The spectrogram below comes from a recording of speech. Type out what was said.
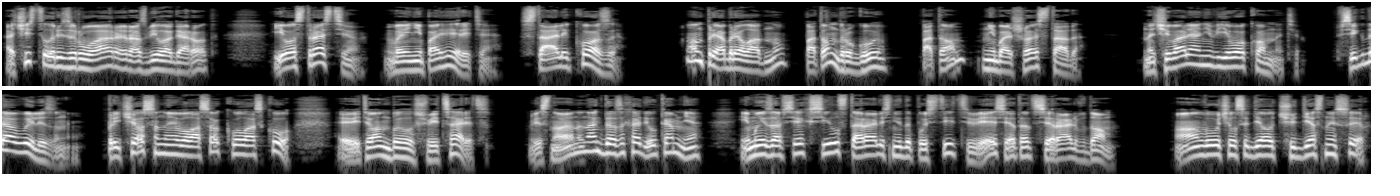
очистил резервуары, разбил огород. Его страстью, вы не поверите, стали козы. Он приобрел одну, потом другую, потом небольшое стадо. Ночевали они в его комнате. Всегда вылизанные, причесанные волосок к волоску, ведь он был швейцарец. Весной он иногда заходил ко мне, и мы изо всех сил старались не допустить весь этот сираль в дом. Он выучился делать чудесный сыр,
